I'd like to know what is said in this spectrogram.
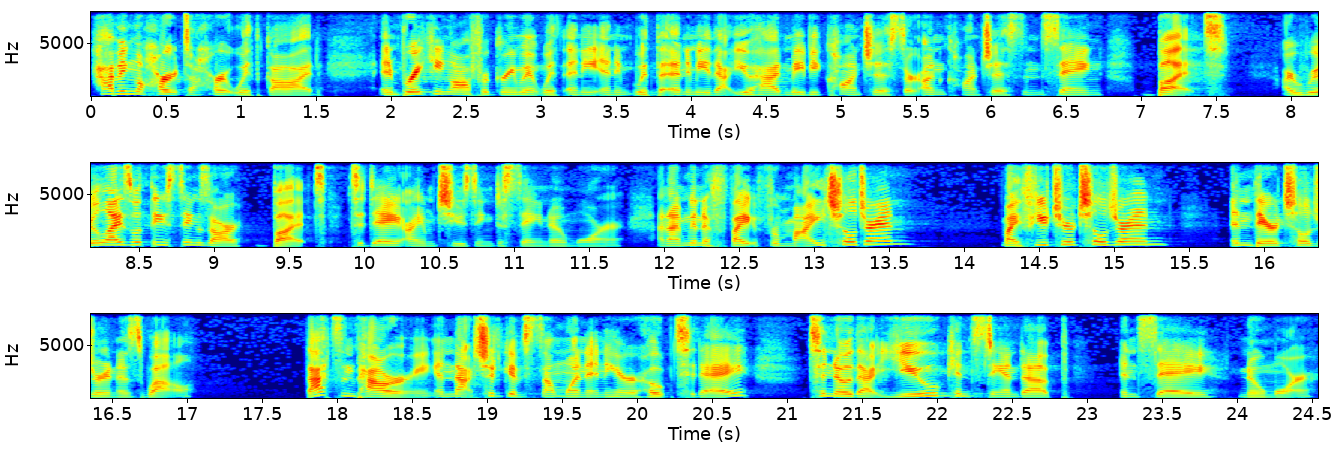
having a heart to heart with God and breaking off agreement with any with the enemy that you had maybe conscious or unconscious and saying but I realize what these things are, but today I am choosing to say no more. And I'm going to fight for my children, my future children, and their children as well. That's empowering. And that should give someone in here hope today to know that you can stand up and say no more.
